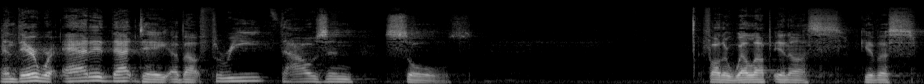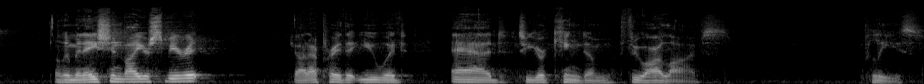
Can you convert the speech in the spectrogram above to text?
and there were added that day about 3,000 souls. Father, well up in us. Give us illumination by your Spirit. God, I pray that you would add to your kingdom through our lives. Please,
